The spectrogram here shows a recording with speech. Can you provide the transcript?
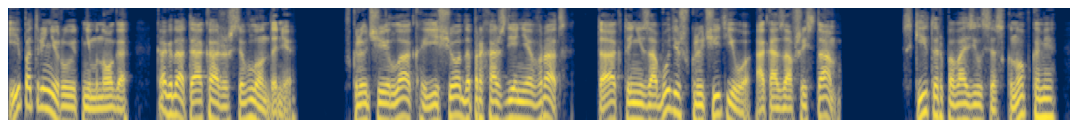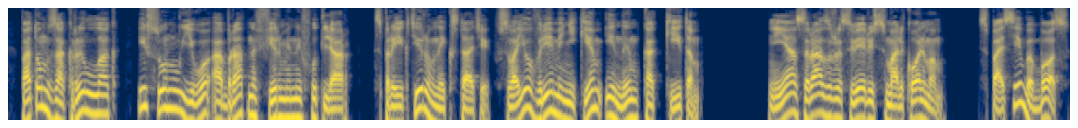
и потренируют немного, когда ты окажешься в Лондоне. Включи лак еще до прохождения врат. Так ты не забудешь включить его, оказавшись там. Скитер повозился с кнопками, потом закрыл лак и сунул его обратно в фирменный футляр, спроектированный, кстати, в свое время никем иным, как Китом. «Я сразу же сверюсь с Малькольмом. Спасибо, босс».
